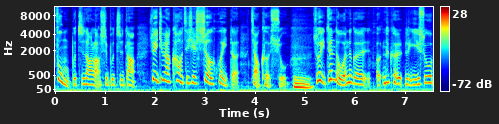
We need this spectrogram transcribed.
父母不知道，老师不知道，所以就要靠这些社会的教科书。嗯，所以真的，我那个呃那个礼仪书。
